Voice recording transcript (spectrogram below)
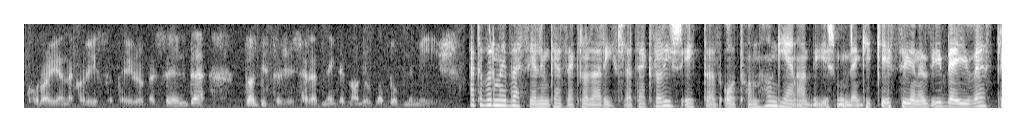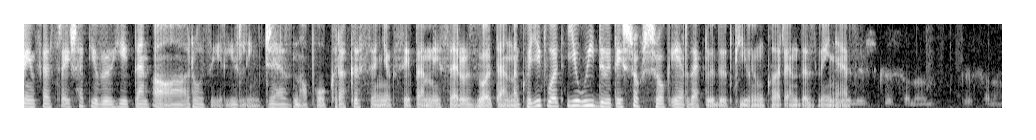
korai ennek a részleteiről beszélni, de, de az biztos, hogy szeretnénk egy nagyobbat dobni mi is. Hát akkor majd beszélünk ezekről a részletekről is, itt az Otthon hangján, addig is mindenki készüljön az idei Veszprém Festre, és hát jövő héten a Rosé Rizling Jazz napokra. Köszönjük szépen Mészáros Zoltánnak, hogy itt volt. Jó időt és sok-sok érdeklődőt kívánunk a rendezvényhez. köszönöm, köszönöm.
